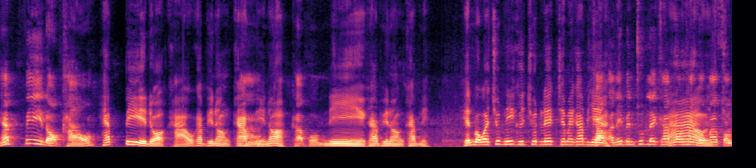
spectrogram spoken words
แฮปปี้ดอกขาว แฮปปี้ดอกขาวครับพี่น้องครับอ่านี่นี่เนาะครับผม นี่ครับพี่น้องครับนี่ เห็นบอกว่าชุดนี้คือชุดเล็กใช่ไหมครับเฮีคยรับอันนี้เป็นชุดเล็กครับเราทำออกมาสอง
